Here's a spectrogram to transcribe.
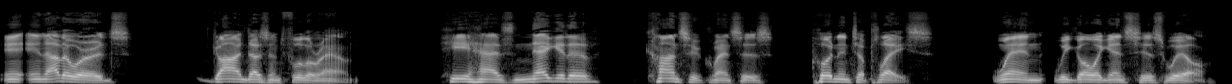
In, in other words, God doesn't fool around. He has negative consequences put into place when we go against his will.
